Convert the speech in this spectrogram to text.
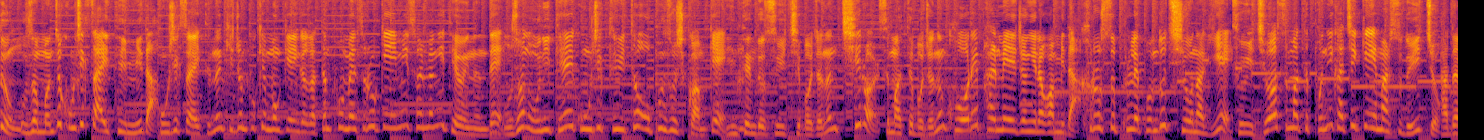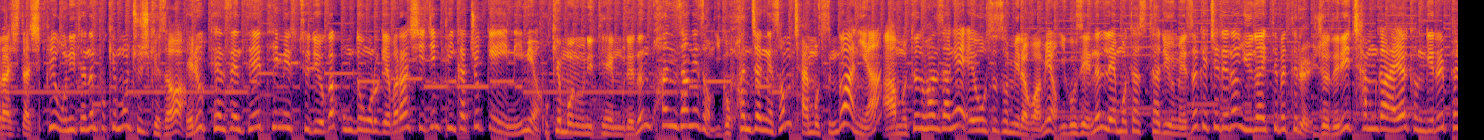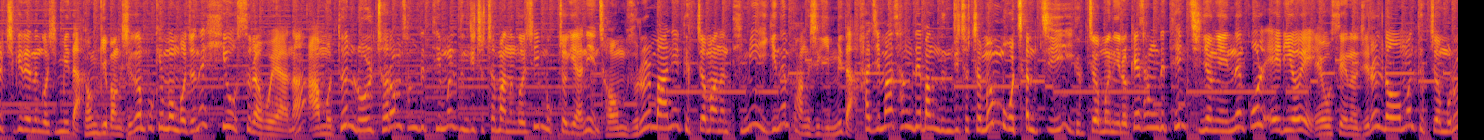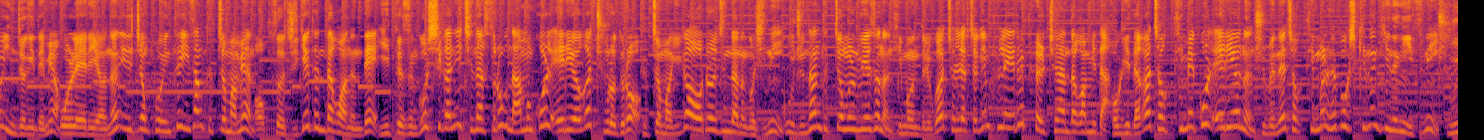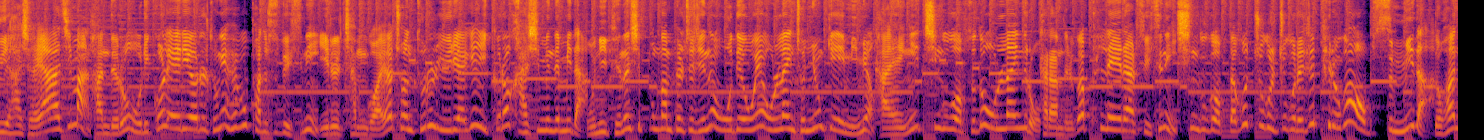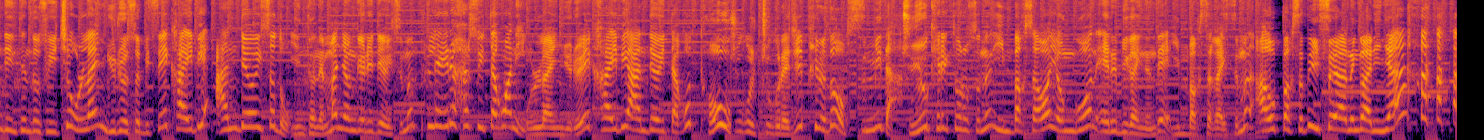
등 우선 먼저 공식 사이트입니다. 공식 사이트는 기존 포켓몬 게임과 같은 포맷으로 게임이 설명이 되어 있는데 우선 우니티의 공식 트위터 오픈 소식과 함께 닌텐도 스위치 버전은 7월, 스마트 버전은 9월에 발매 예정이라고 합니다. 크로스 플랫폼도 지원하기에 스위치와 스마트폰이 같이 게임할 수도 있죠. 다들 아시다시피 우니테는 포켓몬 주식회사와 대륙 텐센트의 티미 스튜디오가 공동으로 개발한 시즌 핑카츄 게임이며 포켓몬 우니테의 무대는 환상의 섬. 이거 환 장의 섬 잘못 쓴 거 아니야? 아무튼 환상의 에오스 섬이라고 하며 이곳에 있는 레모타 스타디움에서 개최되는 유나이트 배틀을 유저들이 참가하여 경기를 펼치게 되는 것입니다. 경기 방식은 포켓몬 버전의 히오스라고 해야 하나? 아무튼 롤처럼 상대팀을 능지처참하는 것이 목적이 아닌 점수를 많이 득점하는 팀이 이기는 방식입니다. 하지만 상대방 능지처참은 못 참지. 득점은 이렇게 상대팀 진영에 있는 골 에리어에 에오스 에너지를 넣으면 득점으로 인정이 되며 골 에리어는 일정 포인트 이상 득점하면 없어지게 된다고 하는데 이 뜻은 곧 시간이 지날수록 남은 골 에리어가 줄어들어 득점하기가 어려워진다는 것이니 꾸준한 득점을 위해서는 팀원들과 전략적인 플레이를 펼쳐야 한다고 합니다. 거기다가 적팀의 골 에리어는 주변의 적팀을 회복시키는 기능이 있으니 주의하셔야 하지만 반대로 우리 골 에리어를 통해 회복받을 수도 있으니 이를 참고하여 전투를 유리하게 이끌어 가시면 됩니다. 우니테는 10분간 펼쳐지는 5대5의 온라인 전용 게임이며 다행히 친구가 없어도 온라인으로 사람들과 플레이를 할 수 있으니 친구가 없다고 쭈글쭈글해질 필요가 없습니다. 또한 닌텐도 스위치 온라인 유료 서비스에 가입이 안 되어 있어도 인터넷만 연결이 되어 있으면 플레이를 할 수 있다고 하니 온라인 유료에 가입이 안 되어 있다고 더욱 쭈글쭈글해질 필요도 없습니다. 주요 캐릭터로서는 임박사와 연구원 에르비가 있는데 임박사가 있으면 아웃박사도 있어야 하는 거 아니냐?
